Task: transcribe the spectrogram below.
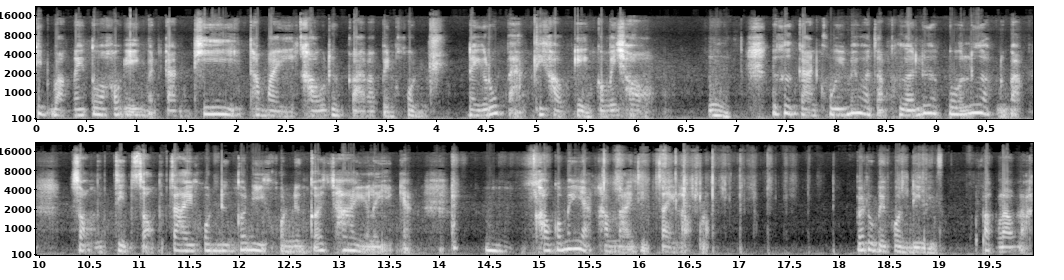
ผิดหวังในตัวเขาเองเหมือนกันที่ทำไมเขาถึงกลายมาเป็นคนในรูปแบบที่เขาเองก็ไม่ชอบ อืมก็คือการคุยไม่ว่าจะเผื่อเลือกตัวเลือกหรือแบบสองจิตสองใจคนหนึงก็ดีคนหนึงก็ใช่อะไรอย่างเงี้ยอืมเขาก็ไม่อยากทำร้ายจิตใจเราหรอกก็ดูเป็นคนดีอยู่ฝั่งเราล่ะ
